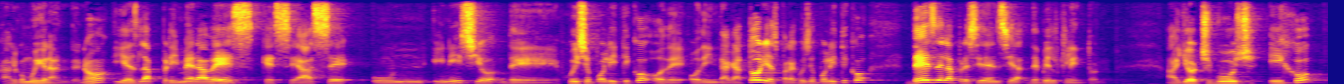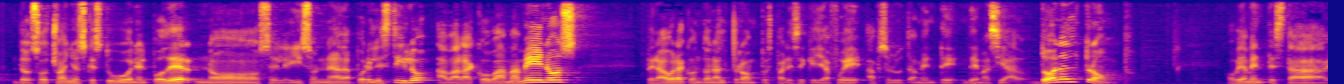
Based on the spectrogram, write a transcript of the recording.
algo muy grande, ¿no? Y es la primera vez que se hace un inicio de juicio político o de, o de indagatorias para juicio político desde la presidencia de Bill Clinton. A George Bush, hijo, de los ocho años que estuvo en el poder, no se le hizo nada por el estilo. A Barack Obama menos. Pero ahora con Donald Trump, pues parece que ya fue absolutamente demasiado. Donald Trump, obviamente está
